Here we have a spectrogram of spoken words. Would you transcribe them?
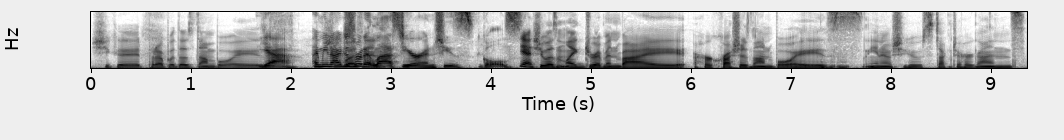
She could put up with those dumb boys. Yeah. I mean, She I just read it last year and she's goals. Yeah, she wasn't like driven by her crushes on boys. Mm-hmm. You know, she stuck to her guns.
